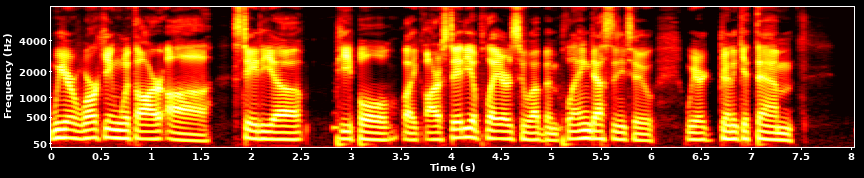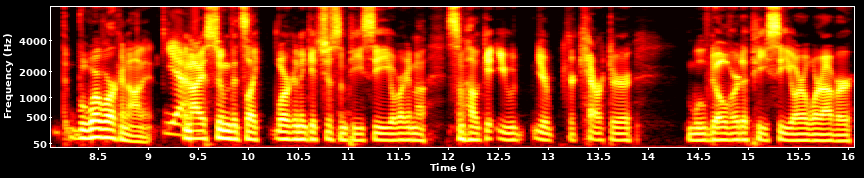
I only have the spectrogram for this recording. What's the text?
we are working with our uh Stadia people like our Stadia players who have been playing Destiny 2 we are going to get them we're working on it Yeah. and I assume that's like we're going to get you some PC or we're going to somehow get you your your character moved over to PC or wherever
